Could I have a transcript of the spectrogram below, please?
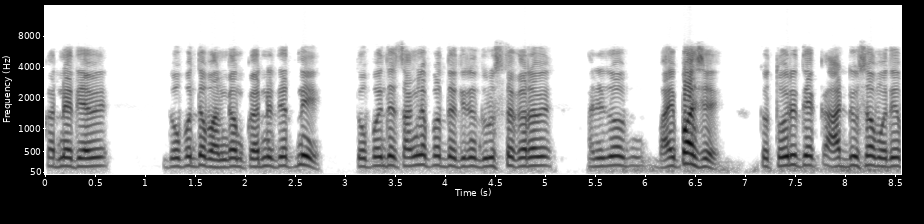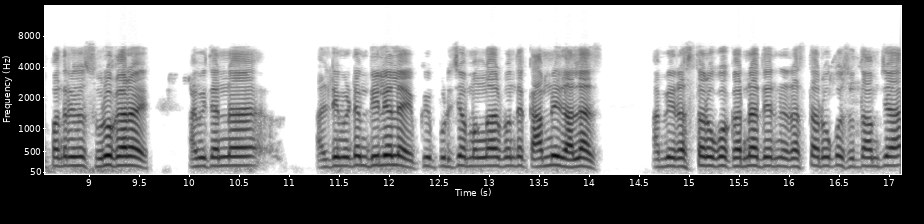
करण्यात यावे. जोपर्यंत बांधकाम करण्यात येत नाही तोपर्यंत चांगल्या पद्धतीने दुरुस्त करावे. आणि जो बायपास आहे तो त्वरित एक आठ दिवसामध्ये पंधरा दिवसात सुरू करावे. आम्ही त्यांना अल्टिमेटम दिलेलं आहे की पुढच्या मंगळवारपर्यंत काम नाही झाल्यास आम्ही रस्ता रोको करण्यात येईल रस्ता रोकोसुद्धा आमच्या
